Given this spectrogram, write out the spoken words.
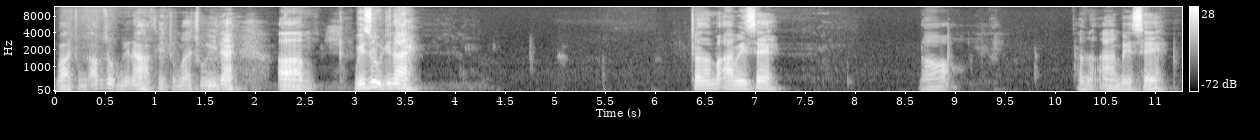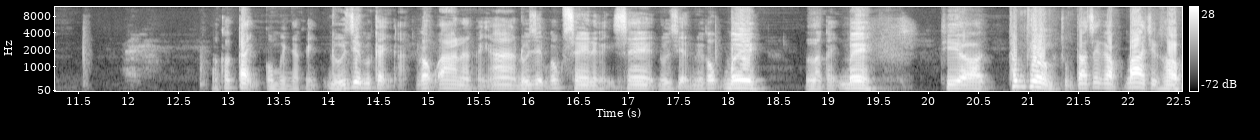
và chúng ta áp dụng như nào thì chúng ta chú ý này. À, ví dụ như này. Cho tam giác ABC đó. Tam giác ABC và các cạnh của mình là cạnh đối diện với cạnh góc A là cạnh A đối diện với góc C là cạnh C đối diện với góc B là cạnh B. Thì uh, thông thường chúng ta sẽ gặp ba trường hợp.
